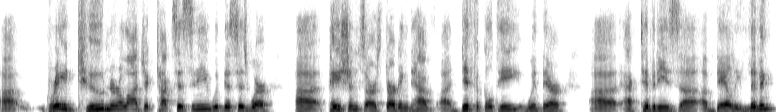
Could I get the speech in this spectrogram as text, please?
Uh, grade two neurologic toxicity, this is where uh, patients are starting to have uh, difficulty with their uh, activities uh, of daily living.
